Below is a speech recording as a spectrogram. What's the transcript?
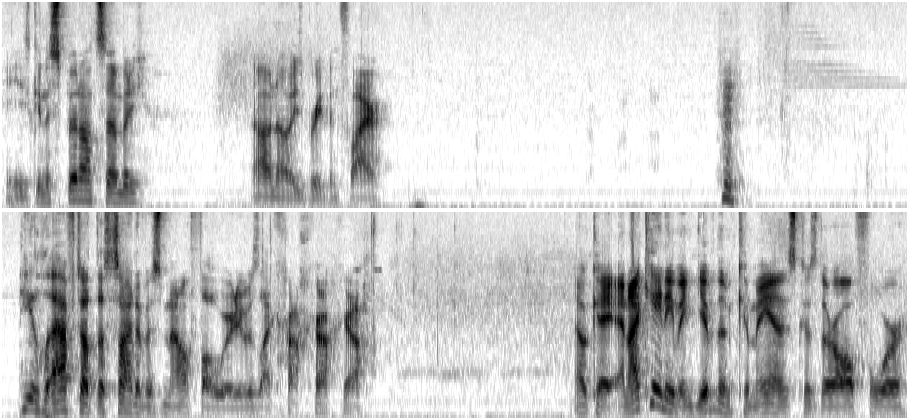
He's gonna spit on somebody. Oh no he's breathing fire he laughed out the side of his mouth all weird. He was like, ha ha ha. Okay, and I can't even give them commands because they're all for...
